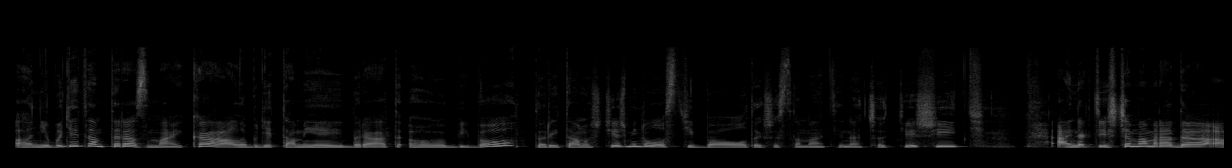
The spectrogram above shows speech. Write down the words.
A nebude tam teraz Majka, ale bude tam jej brat o, Bibo, ktorý tam už tiež v minulosti bol, takže sa máte na čo tešiť. A inak tiež ťa mám rada a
